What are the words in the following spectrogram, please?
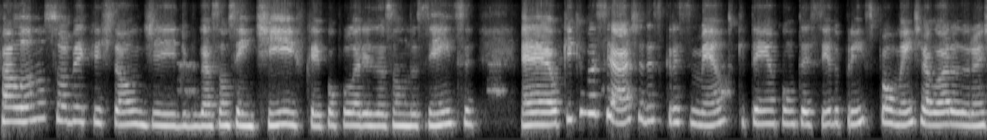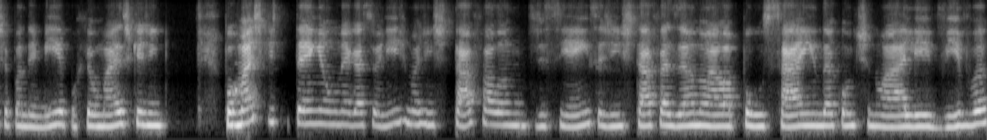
Falando sobre a questão de divulgação científica e popularização da ciência, é, o que, que você acha desse crescimento que tem acontecido, principalmente agora durante a pandemia? Porque o mais que a gente, por mais que tenha um negacionismo, a gente está falando de ciência, a gente está fazendo ela pulsar e ainda continuar ali viva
